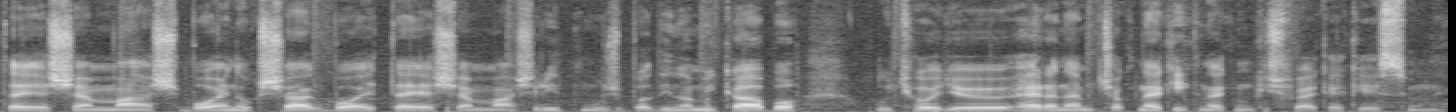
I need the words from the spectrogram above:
teljesen más bajnokságba, egy teljesen más ritmusba, dinamikába, úgyhogy erre nem csak nekik, nekünk is fel kell készülni.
